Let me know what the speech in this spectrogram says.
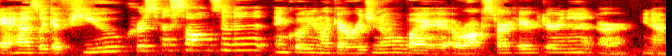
It has like a few Christmas songs in it, including like original by a rock star character in it, or you know,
